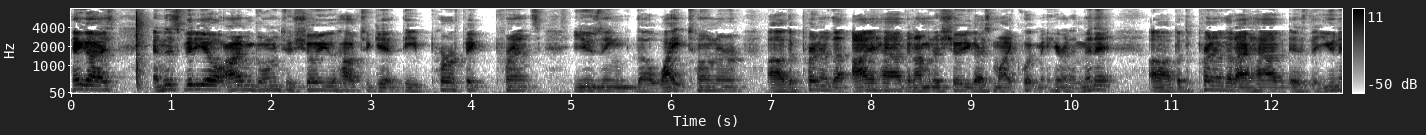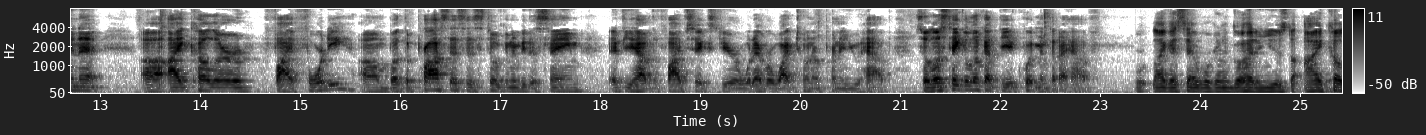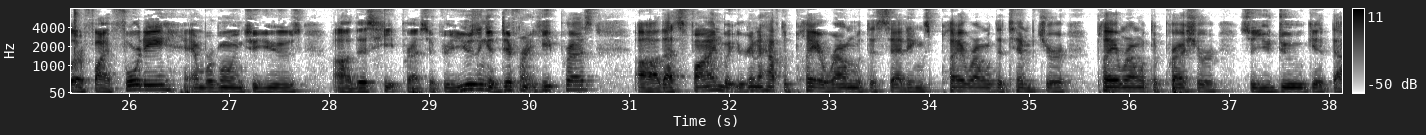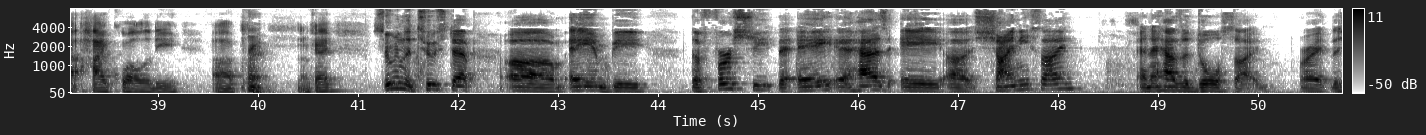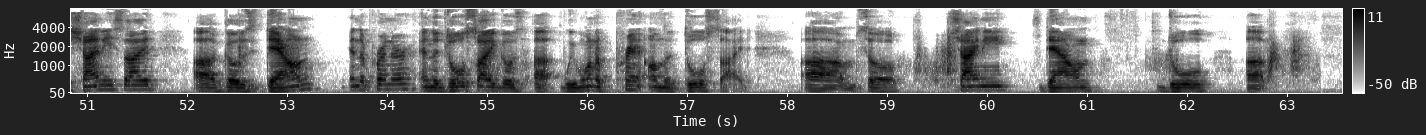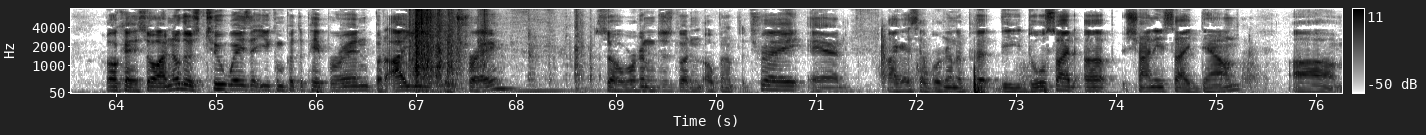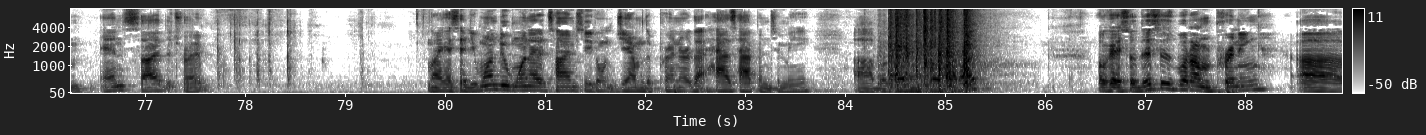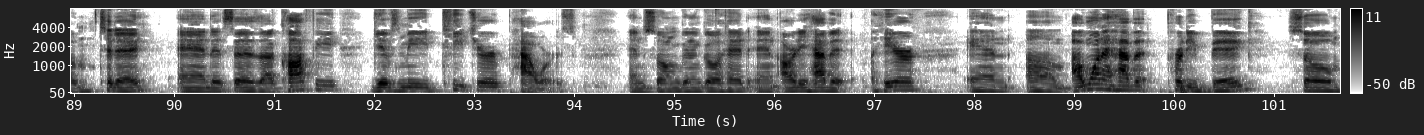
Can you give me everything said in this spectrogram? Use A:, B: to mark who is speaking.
A: Hey guys, in this video I'm going to show you how to get the perfect prints using the white toner, uh, the printer that I have, and I'm going to show you guys my equipment here in a minute. Uh, but the printer that I have is the Uninet uh, iColor 540, um, but the process is still going to be the same if you have the 560 or whatever white toner printer you have. So let's take a look at the equipment that I have.
B: Like I said, we're going to go ahead and use the iColor 540 and we're going to use uh, this heat press. If you're using a different heat press, uh, that's fine, but you're gonna have to play around with the settings, play around with the temperature, play around with the pressure, so you do get that high quality uh, print, okay?
A: So doing the two-step um, A and B, the first sheet, the A, it has a uh, shiny side and it has a dull side, right? The shiny side uh, goes down in the printer and the dual side goes up. We wanna print on the dual side. Um, so shiny, down, dual, up.
B: Okay, so I know there's two ways that you can put the paper in, but I use the tray. So we're gonna just go ahead and open up the tray and like I said, we're gonna put the dual side up, shiny side down, um, inside the tray. Like I said, you wanna do one at a time so you don't jam the printer. That has happened to me, uh, but go ahead and close that up. Okay, so this is what I'm printing um, today. And it says, uh, coffee gives me teacher powers. And so I'm gonna go ahead and already have it here. And um, I wanna have it pretty big. So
